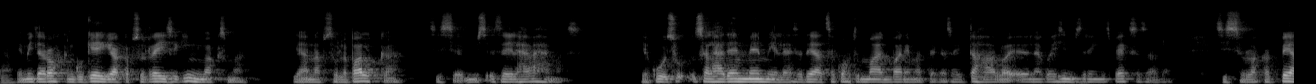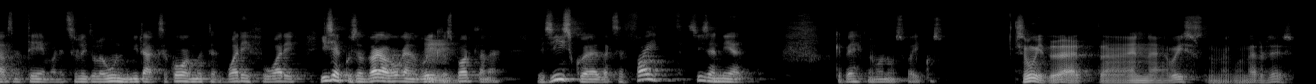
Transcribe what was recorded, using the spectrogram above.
ja, mida rohkem, kui keegi hakkab sul reisi kinni maksma ja annab sulle palka, siis see, mis, see ei lähe vähemaks. Ja kui su, sa lähed MM-ile ja sa tead, sa kohtud maailma parimatega, sa ei taha nagu esimeses ringis peksa saada, siis sul hakkavad peas need teemonid, sul ei tule und midagi, sa kogu aeg mõtled what if, what if, isegi kui sa oled väga kogenud Mm. võitlussportlane ja siis, kui öeldakse fight, siis on nii, et sihuke pehme mõnus vaikus. see on huvitav jah, et äh, enne võistlust on nagu närv sees,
